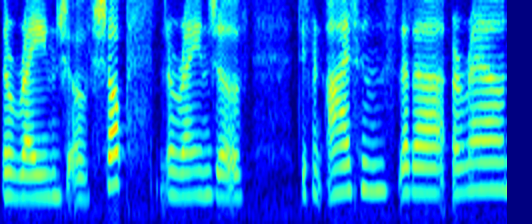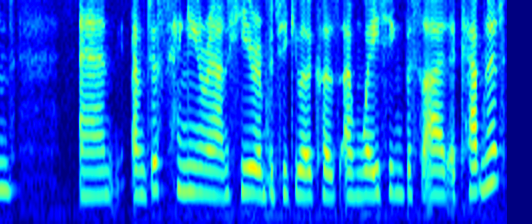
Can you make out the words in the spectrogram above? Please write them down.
the range of shops, the range of different items that are around. And I'm just hanging around here in particular because I'm waiting beside a cabinet,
